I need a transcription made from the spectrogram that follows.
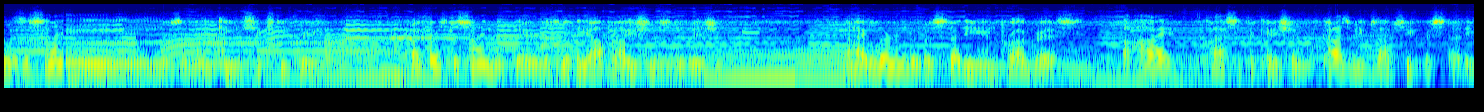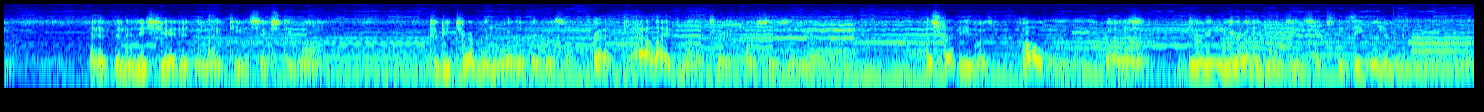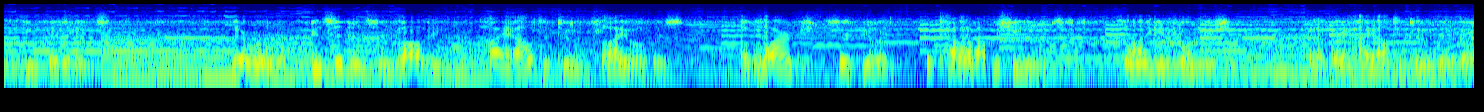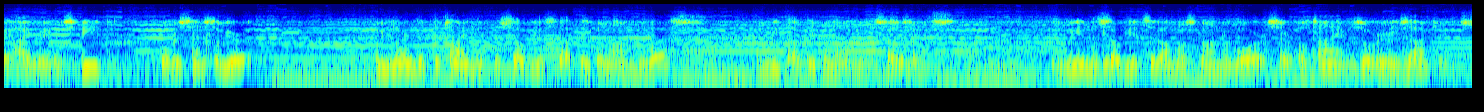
was assigned in 1963. My first assignment there was with the Operations Division, and I learned of a study in progress, a high classification cosmic top secret study that had been initiated in 1961 to determine whether there was a threat to Allied military forces in Europe. The study was called because during the early 1960s, even in 1950s, there were incidents involving high altitude flyovers of large circular metallic machines flying in formation at a very high altitude at a very high rate of speed over Central Europe. We learned at the time that the Soviets thought they belonged to us, and we thought they belonged to the Soviets. And we and the Soviets had almost gone to war several times over these objects.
